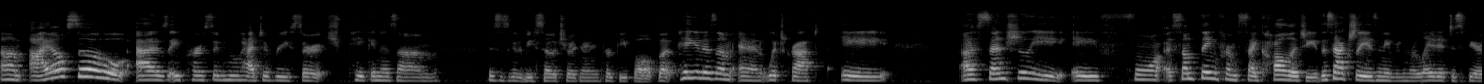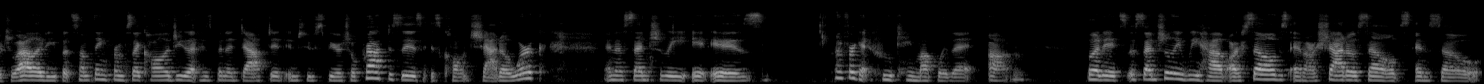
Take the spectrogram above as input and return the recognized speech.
Um, I also, as a person who had to research paganism, this is going to be so triggering for people, but paganism and witchcraft, a essentially a form something from psychology. This actually isn't even related to spirituality, but something from psychology that has been adapted into spiritual practices is called shadow work, and essentially it is I forget who came up with it. Um, but it's essentially we have ourselves and our shadow selves and so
